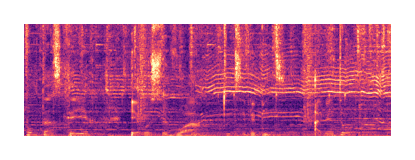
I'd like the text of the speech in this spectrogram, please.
pour t'inscrire et recevoir toutes ces pépites. À bientôt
